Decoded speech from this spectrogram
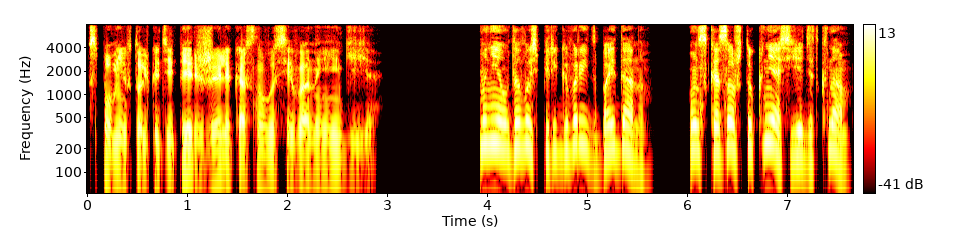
Вспомнив только теперь, Желя коснулась Ивана и Гия. «Мне удалось переговорить с Байданом. Он сказал, что князь едет к нам».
